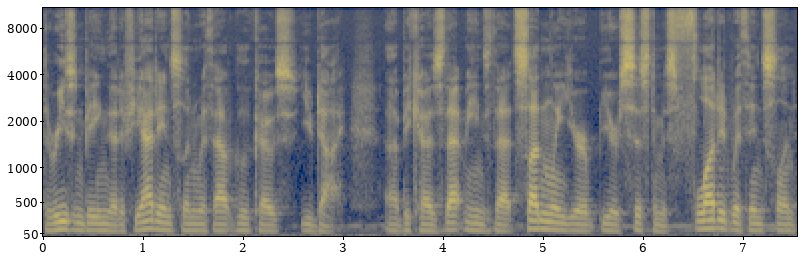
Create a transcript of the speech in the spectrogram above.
the reason being that if you add insulin without glucose, you die, uh, because that means that suddenly your your system is flooded with insulin,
